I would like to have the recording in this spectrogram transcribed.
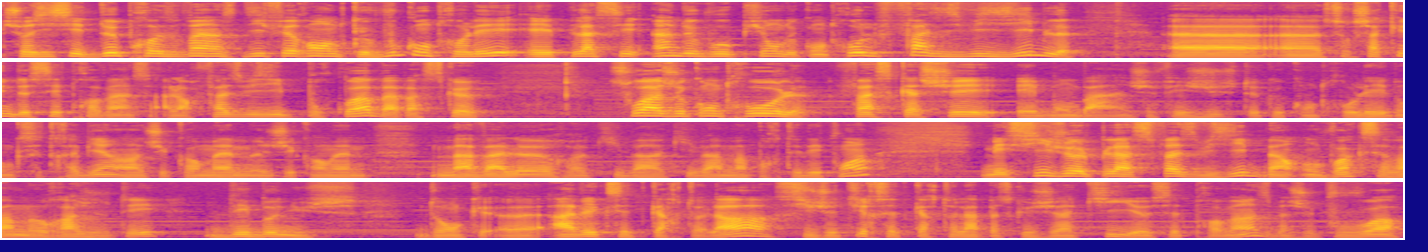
Choisissez deux provinces différentes que vous contrôlez et placez un de vos pions de contrôle face visible euh, euh, sur chacune de ces provinces. Alors face visible, pourquoi? Bah, Parce que soit je contrôle face cachée et bon bah je fais juste que contrôler donc c'est très bien, hein, j'ai quand, même, quand même ma valeur qui va, qui va m'apporter des points. Mais si je le place face visible, bah, on voit que ça va me rajouter des bonus. Donc euh, avec cette carte-là, si je tire cette carte-là parce que j'ai acquis cette province, bah, je vais pouvoir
